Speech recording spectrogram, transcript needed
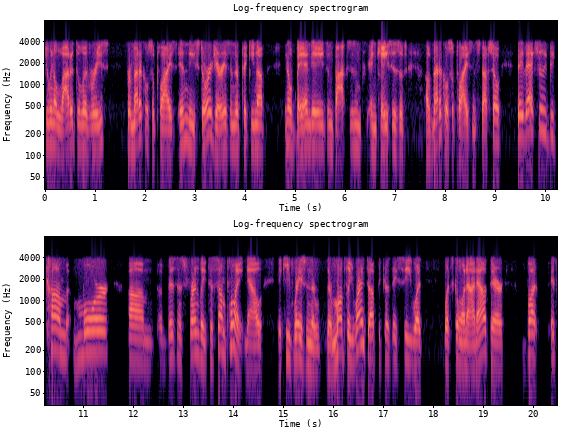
doing a lot of deliveries for medical supplies in these storage areas, and they're picking up, you know, band aids and boxes and, and cases of of medical supplies and stuff. So they've actually become more um, business friendly to some point. Now they keep raising their, their monthly rent up because they see what what's going on out there, but it's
